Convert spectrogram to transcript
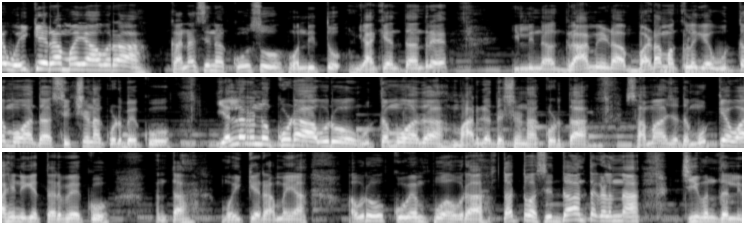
ವೈ ಕೆ ರಾಮಯ್ಯ ಅವರ ಕನಸಿನ ಕೂಸು ಹೊಂದಿತ್ತು. ಯಾಕೆ ಅಂತ ಅಂದರೆ, ಇಲ್ಲಿನ ಗ್ರಾಮೀಣ ಬಡ ಮಕ್ಕಳಿಗೆ ಉತ್ತಮವಾದ ಶಿಕ್ಷಣ ಕೊಡಬೇಕು. ಎಲ್ಲರನ್ನೂ ಕೂಡ ಅವರು ಉತ್ತಮವಾದ ಮಾರ್ಗದರ್ಶನ ಕೊಡ್ತಾ ಸಮಾಜದ ಮುಖ್ಯ ವಾಹಿನಿಗೆ ತರಬೇಕು ಅಂತ ಮೊಯ್ಕೆ ರಾಮಯ್ಯ ಅವರು ಕುವೆಂಪು ಅವರ ತತ್ವ ಸಿದ್ಧಾಂತಗಳನ್ನು ಜೀವನದಲ್ಲಿ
